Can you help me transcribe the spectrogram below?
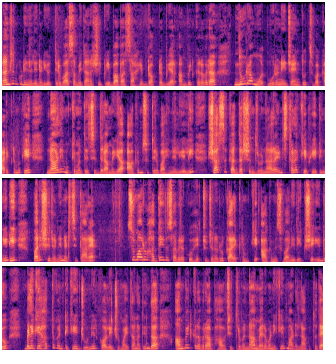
ನಂಜನಗೂಡಿನಲ್ಲಿ ನಡೆಯುತ್ತಿರುವ ಸಂವಿಧಾನ ಶಿಲ್ಪಿ ಬಾಬಾ ಸಾಹೇಬ್, ಡಾಕ್ಟರ್ ಬಿಆರ್ ಅಂಬೇಡ್ಕರ್ ಅವರ ನೂರ ಮೂವತ್ಮೂರನೇ ಜಯಂತ್ಯುತ್ಸವ ಕಾರ್ಯಕ್ರಮಕ್ಕೆ ನಾಳೆ ಮುಖ್ಯಮಂತ್ರಿ ಸಿದ್ದರಾಮಯ್ಯ ಆಗಮಿಸುತ್ತಿರುವ ಹಿನ್ನೆಲೆಯಲ್ಲಿ ಶಾಸಕ ದರ್ಶನ್ ಧ್ರುವನಾರಾಯಣ್ ಸ್ಥಳಕ್ಕೆ ಭೇಟಿ ನೀಡಿ ಪರಿಶೀಲನೆ ನಡೆಸಿದ್ದಾರೆ. ಸುಮಾರು ಹದಿನೈದು ಸಾವಿರಕ್ಕೂ ಹೆಚ್ಚು ಜನರು ಕಾರ್ಯಕ್ರಮಕ್ಕೆ ಆಗಮಿಸುವ ನಿರೀಕ್ಷೆ ಇದ್ದು, ಬೆಳಗ್ಗೆ ಹತ್ತು ಗಂಟೆಗೆ ಜೂನಿಯರ್ ಕಾಲೇಜು ಮೈದಾನದಿಂದ ಅಂಬೇಡ್ಕರ್ ಅವರ ಭಾವಚಿತ್ರವನ್ನು ಮೆರವಣಿಗೆ ಮಾಡಲಾಗುತ್ತದೆ.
